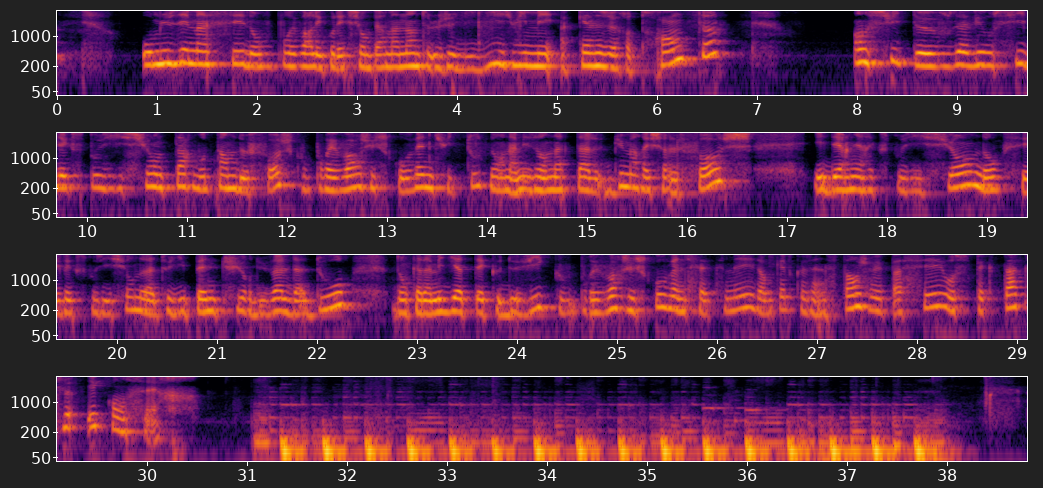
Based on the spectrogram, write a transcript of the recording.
Au musée Massé, dont vous pourrez voir les collections permanentes le jeudi 18 mai à 15h30. Ensuite, vous avez aussi l'exposition Tarbes au temps de Foch, que vous pourrez voir jusqu'au 28 août dans la maison natale du maréchal Foch. Et dernière exposition, donc c'est l'exposition de l'atelier peinture du Val d'Adour, donc à la médiathèque de Vic, que vous pourrez voir jusqu'au 27 mai. Dans quelques instants, je vais passer au spectacle et concert.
